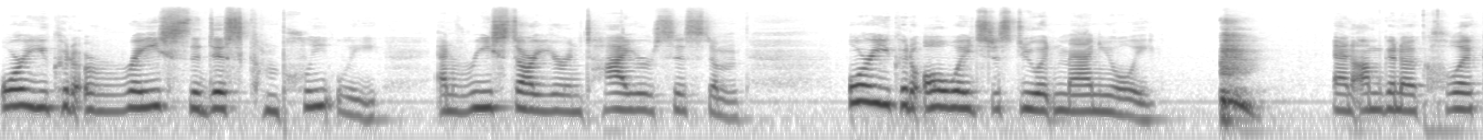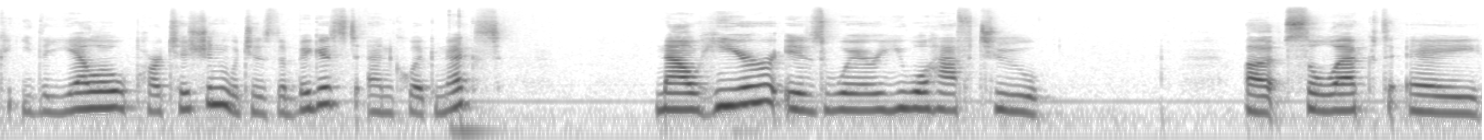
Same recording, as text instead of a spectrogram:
or you could erase the disk completely and restart your entire system. Or you could always just do it manually. and I'm going to click the yellow partition, which is the biggest, and click next. Now here is where you will have to uh, select a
